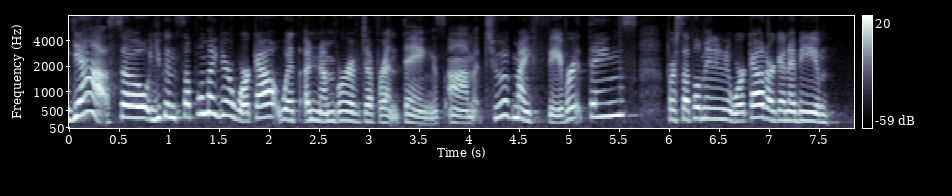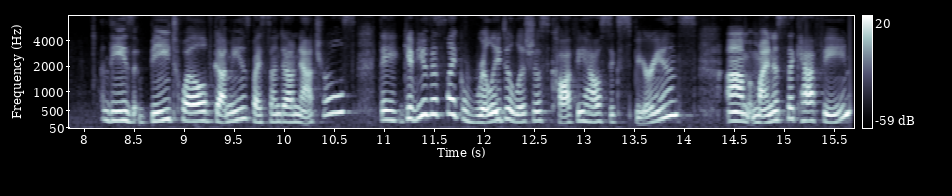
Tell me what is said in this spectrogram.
Yeah, so you can supplement your workout with a number of different things. Um, two of my favorite things for supplementing a workout are going to be these B12 gummies by Sundown Naturals. They give you this like really delicious coffee house experience, um, minus the caffeine.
